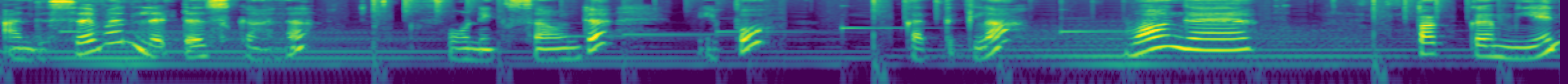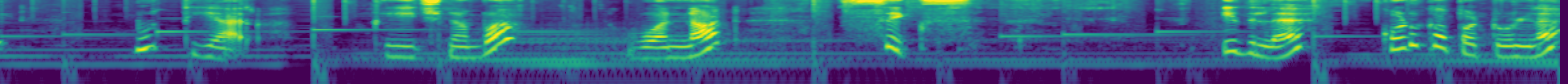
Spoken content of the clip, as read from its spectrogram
அந்த செவன் லெட்டர்ஸ்க்கான ஃபோனிக் சவுண்டை இப்போ கற்றுக்கலாம் வாங்க. பக்கம் எண் நூற்றி ஆறு. Page number one not six இதில் கொடுக்கப்பட்டுள்ள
